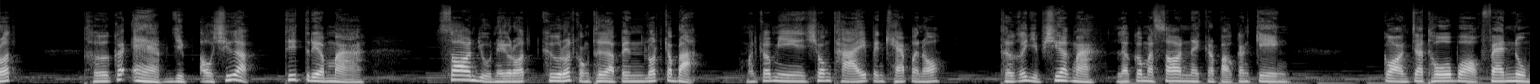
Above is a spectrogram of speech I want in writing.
รถ เธอก็แอบหยิบเอาเชือกที่เตรียมมา ซ่อนอยู่ในรถ คือรถของเธอเป็นรถกระบะ มันก็มีช่วงท้ายเป็น cab อะเนาะ เธอก็หยิบเชือกมา แล้วก็มาซ่อนในกระเป๋ากางเกง ก่อนจะโทรบอกแฟนหนุ่ม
